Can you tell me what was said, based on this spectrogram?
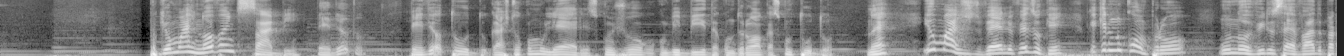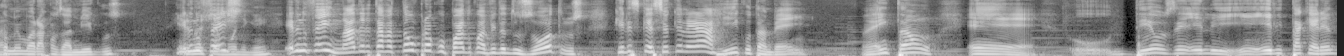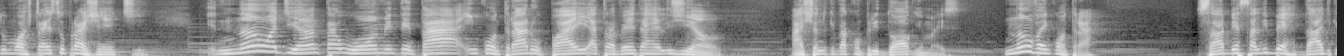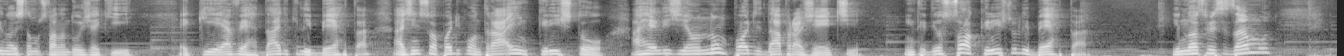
Porque o mais novo a gente sabe. Perdeu tudo. Perdeu tudo. Gastou com mulheres, com jogo, com bebida, com drogas, com tudo. Né? E o mais velho fez o quê? Por que, que ele não comprou um novilho cevado para comemorar com os amigos? Ele, ele não, não fez. Ninguém. Ele não fez nada, ele estava tão preocupado com a vida dos outros que ele esqueceu que ele era rico também. Né? Então, é, o Deus ele ele está querendo mostrar isso para gente não adianta o homem tentar encontrar o pai através da religião, achando que vai cumprir dogmas. Não vai encontrar. Sabe, essa liberdade que nós estamos falando hoje aqui, é que é a verdade que liberta, a gente só pode encontrar em Cristo. A religião não pode dar pra gente, entendeu? Só Cristo liberta. E nós precisamos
